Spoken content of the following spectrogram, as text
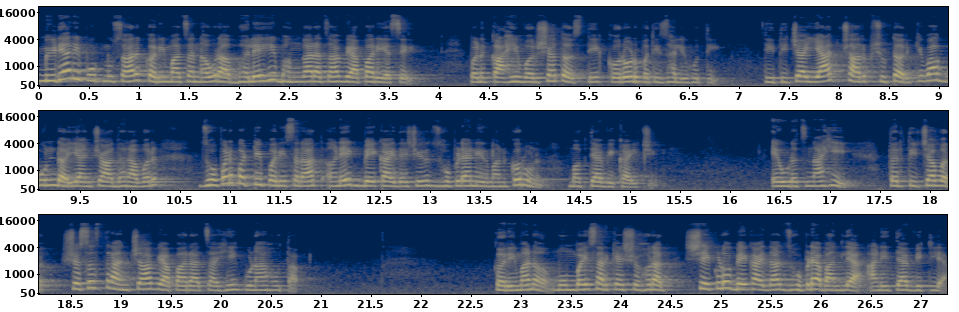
मीडिया रिपोर्टनुसार करीमाचा नवरा भलेही भंगाराचा व्यापारी असेल पण काही वर्षातच ती करोडपती झाली होती. ती तिच्या याच शार्प शूटर किंवा गुंड यांच्या आधारावर झोपडपट्टी परिसरात अनेक बेकायदेशीर झोपड्या निर्माण करून मग त्या विकायची. एवढंच नाही तर तिच्यावर सशस्त्रांच्या व्यापाराचाही गुन्हा होता. करीमानं मुंबईसारख्या शहरात शेकडो बेकायदा झोपड्या बांधल्या आणि त्या विकल्या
